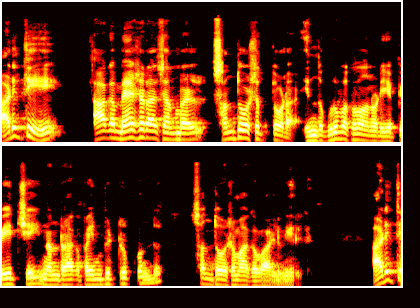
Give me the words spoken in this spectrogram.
அடுத்து ஆக மேஷராசி அன்பள் சந்தோஷத்தோட இந்த குரு பகவானுடைய பேச்சை நன்றாக பயன்பெற்று கொண்டு சந்தோஷமாக வாழ்வீர்கள். அடுத்து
